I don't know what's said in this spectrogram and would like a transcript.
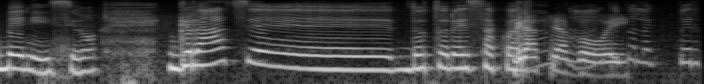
Benissimo, grazie dottoressa Quaranta, Grazie a voi. Per, la- per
